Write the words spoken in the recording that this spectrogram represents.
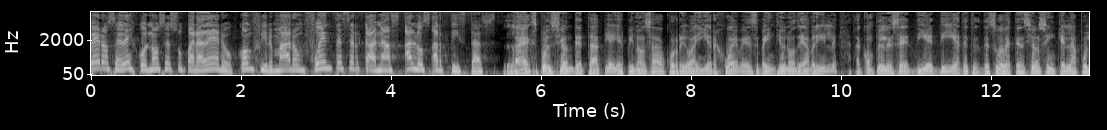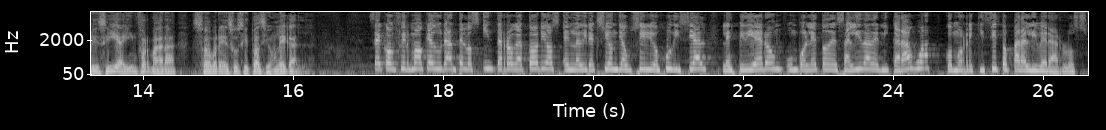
pero se desconoce su paradero, confirmaron fuentes cercanas a los artistas. La expulsión de Tapia y Espinosa ocurrió ayer jueves 21 de abril, a cumplirse 10 días de, de su detención sin que la policía informara sobre su situación legal. Se confirmó que durante los interrogatorios en la Dirección de Auxilio Judicial les pidieron un boleto de salida de Nicaragua como requisito para liberarlos.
